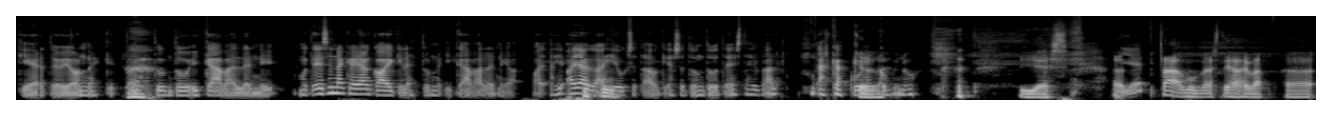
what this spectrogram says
kiertyy jonnekin tai tuntuu ikävälle, niin mutta ei se näköjään kaikille tunnu ikävälle, niin aj- ajakaa hiukset auki, jos se tuntuu teistä hyvälle. Älkää kuunnelko minua. Yes. Jep. Tämä on mun mielestä ihan hyvä. Ö,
